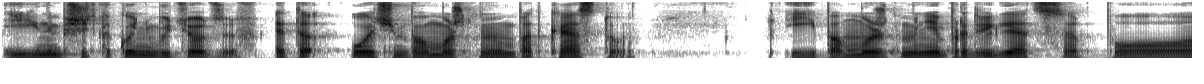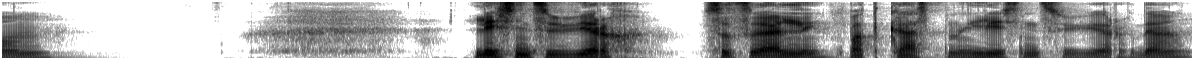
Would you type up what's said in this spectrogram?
И напишите какой-нибудь отзыв. Это очень поможет моему подкасту и поможет мне продвигаться по лестнице вверх, социальной, подкастной лестнице вверх, да.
